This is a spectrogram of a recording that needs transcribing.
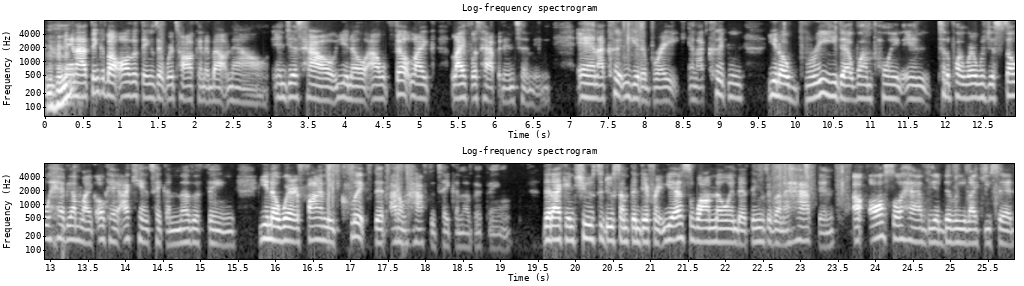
Mhm. And I think about all the things that we're talking about now and just how, you know, I felt like life was happening to me and I couldn't get a break and I couldn't, you know, breathe at one point and to the point where it was just so heavy. I'm like, okay, I can't take another thing, you know, where it finally clicked that I don't have to take another thing. That I can choose to do something different. Yes, while knowing that things are going to happen. I also have the ability, like you said,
